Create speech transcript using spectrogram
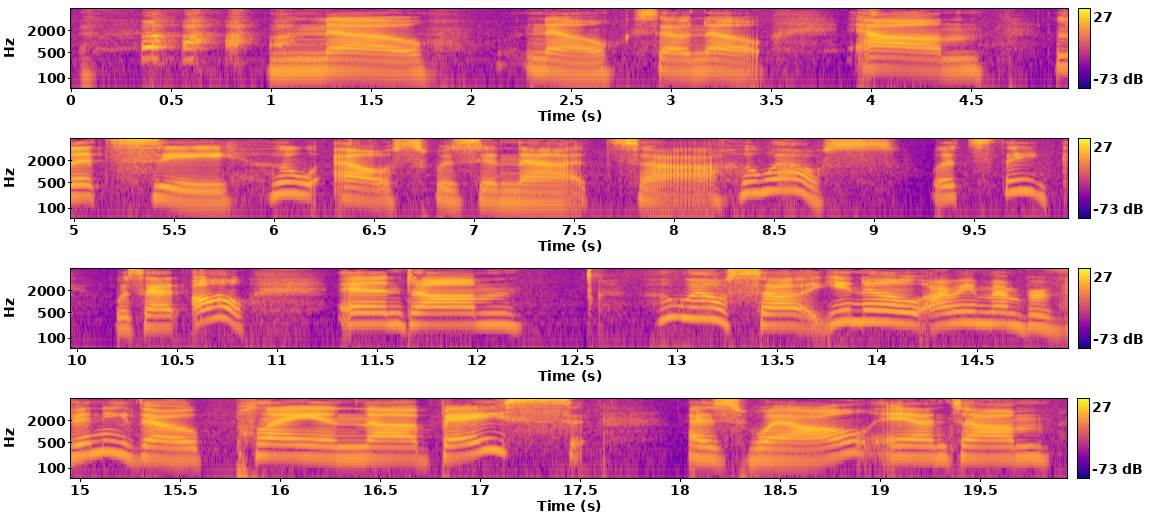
no, no. So no. Um, let's see, who else was in that? Uh, who else? Let's think. Was that? Oh, and um, who else? Uh, you know, I remember Vinny though playing the bass as well, and um,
